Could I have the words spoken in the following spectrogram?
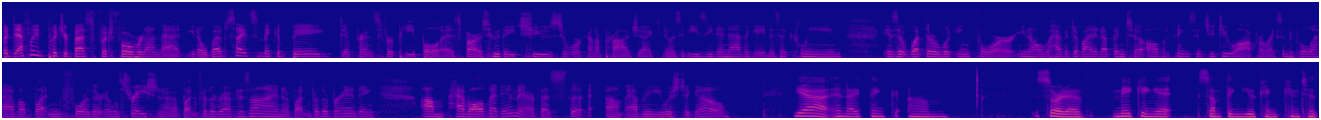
but definitely put your best foot forward on that. You know, websites make a big difference for people as far as who they choose to work on a project. You know, is it easy to navigate? Is it clean? Is it what they're looking for? You know, have it divided up into all the things that you do offer. Like some people will have a button for their illustration, and a button for their graphic design, and a button for their branding. Um, have all that in there if that's the um, avenue you wish to go. Yeah, and I think um, sort of making it something you can conti-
